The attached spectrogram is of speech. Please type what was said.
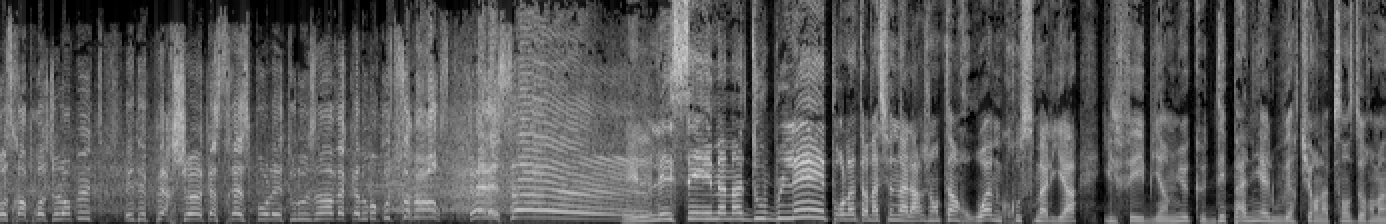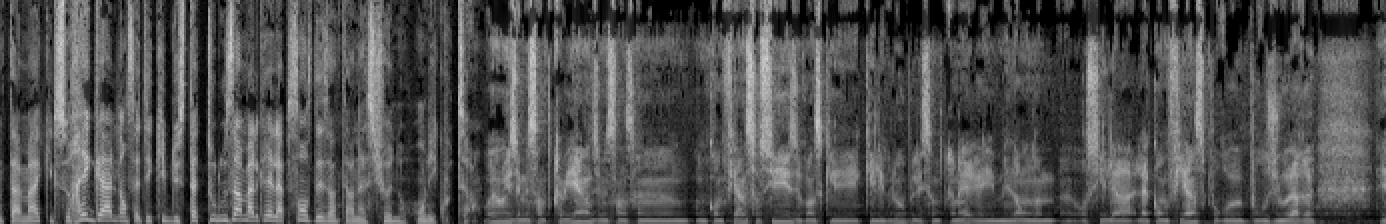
On se rapproche de l'embut. Et des perches Castres pour les Toulousains avec un nouveau coup de semence. Et l'essai Et l'essai même un doublé pour l'international argentin Juan Cruz Malia. Il fait bien mieux que dépanner à l'ouverture en l'absence de Romain Tamac. Il se régale dans cette équipe du Stade toulousain malgré l'absence des internationaux. On l'écoute. Oui, oui, je me sens très bien. Je me sens en, confiance aussi. Je pense que, les groupes, les entraîneurs, ils me donnent aussi la, confiance pour, pour jouer et,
